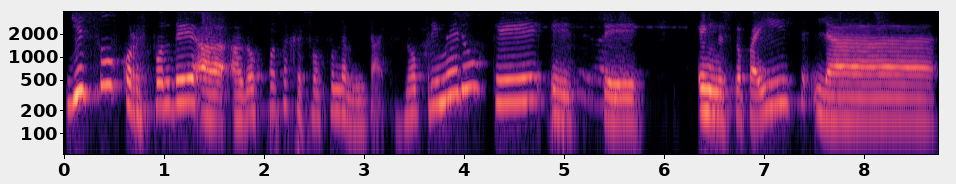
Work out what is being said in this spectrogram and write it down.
Y eso corresponde a, dos cosas que son fundamentales. ¿no? Primero, que este, en nuestro país las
